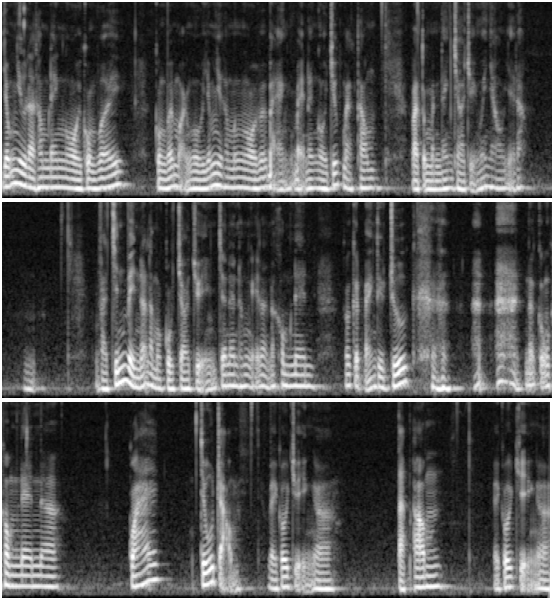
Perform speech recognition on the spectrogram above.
Giống như là thông đang ngồi cùng với cùng với mọi người giống như thông ngồi với bạn bạn đang ngồi trước mặt thông và tụi mình đang trò chuyện với nhau vậy đó. Ừ. Và chính vì nó là một cuộc trò chuyện cho nên thông nghĩ là nó không nên có kịch bản từ trước. Nó cũng không nên uh, quá chú trọng về câu chuyện uh, tạp âm về câu chuyện uh,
